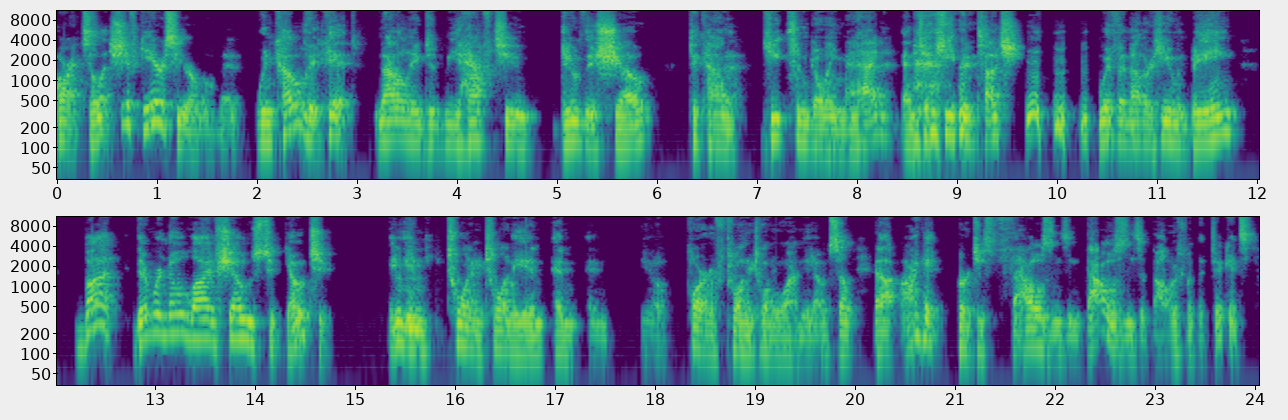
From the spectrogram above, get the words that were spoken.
All right, so let's shift gears here a little bit. When COVID hit, not only did we have to do this show to kind of keep from going mad and to keep in touch with another human being, but there were no live shows to go to in, in 2020 and, and, and, you know, part of 2021, you know. So uh, I had purchased thousands and thousands of dollars worth of tickets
